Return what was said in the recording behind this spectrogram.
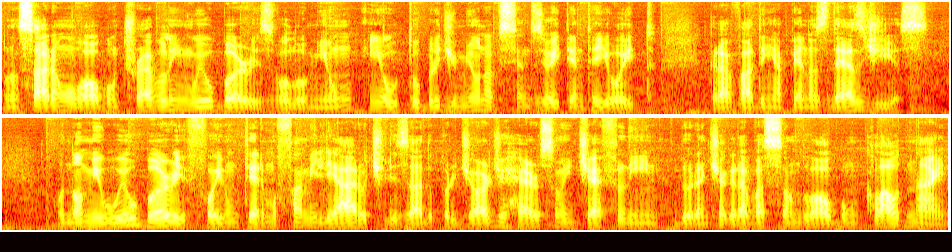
Lançaram o álbum Traveling Wilburys Volume 1 em outubro de 1988, gravado em apenas 10 dias. O nome Wilbury foi um termo familiar utilizado por George Harrison e Jeff Lynne durante a gravação do álbum Cloud9.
